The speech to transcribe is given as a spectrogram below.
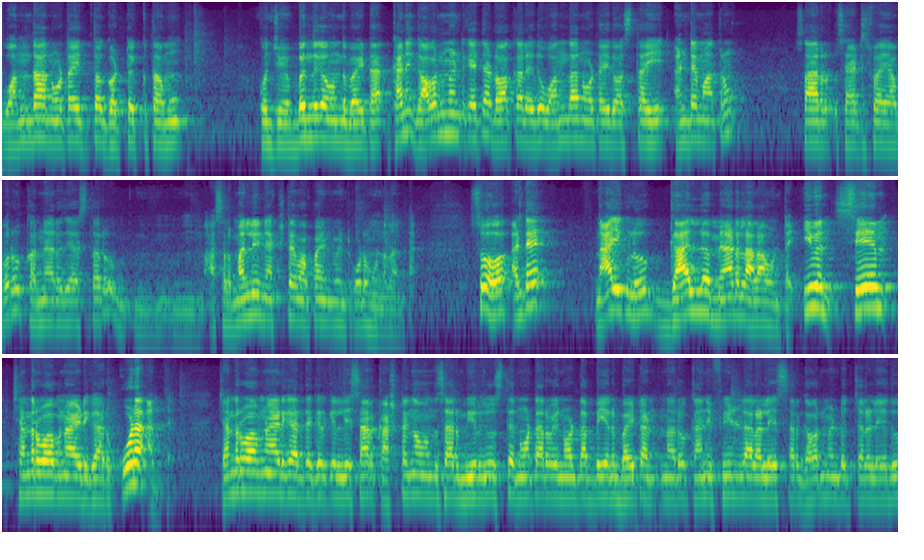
వంద నూట ఐదుతో గట్టు ఎక్కుతాము. కొంచెం ఇబ్బందిగా ఉంది బయట. కానీ గవర్నమెంట్కి అయితే డోకా లేదు. వంద నూట ఐదు వస్తాయి అంటే మాత్రం సార్ సాటిస్ఫై అవ్వరు కన్నెర చేస్తారు. అసలు మళ్ళీ నెక్స్ట్ టైం అపాయింట్మెంట్ కూడా ఉండదంట. సో అంటే నాయకులు గాలిలో మేడలు అలా ఉంటాయి. ఈవెన్ సేమ్ చంద్రబాబు నాయుడు గారు కూడా అంతే. చంద్రబాబు నాయుడు గారి దగ్గరికి వెళ్ళి సార్ కష్టంగా ఉంది సార్ మీరు చూస్తే నూట అరవై నూట డెబ్బై అని బయట అంటున్నారు కానీ ఫీల్డ్ అలా లేదు సార్ గవర్నమెంట్ వచ్చేలా లేదు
